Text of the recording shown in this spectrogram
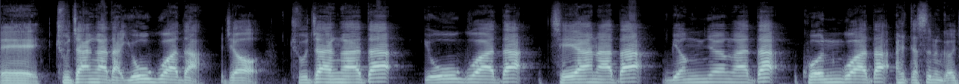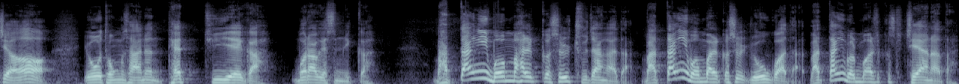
에, 주장하다 요구하다 그죠? 주장하다 요구하다 제안하다 명령하다 권고하다 할 때 쓰는 거죠. 요 동사는 that 뒤에가 뭐라고 했습니까? 마땅히 뭐할 것을 주장하다. 마땅히 뭐할 것을 요구하다. 마땅히 뭐할 것을 제안하다.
